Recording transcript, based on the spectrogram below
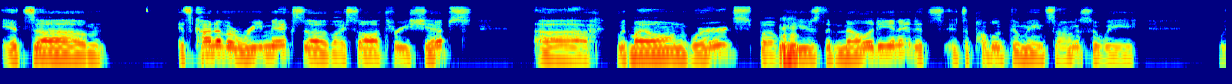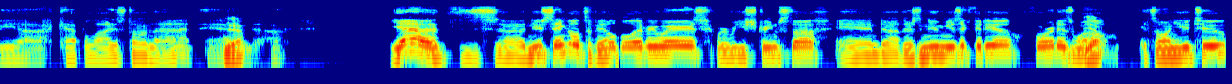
It's um it's kind of a remix of I saw three ships uh with my own words but we Mhm. use the melody in it. It's it's a public domain song so we we uh capitalized on that. And Yeah. uh yeah it's a new single. It's available everywhere wherever you stream stuff. And uh there's a new music video for it as well. It's on youtube.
